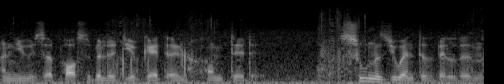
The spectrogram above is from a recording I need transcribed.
and use a possibility of getting haunted as soon as you enter the building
